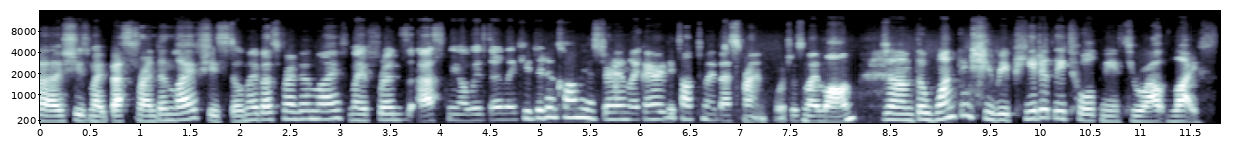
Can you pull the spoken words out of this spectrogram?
uh, she's my best friend in life. She's still my best friend in life. My friends ask me always, they're like, You didn't call me yesterday. I'm like, I already talked to my best friend, which was my mom. Um, the one thing she repeatedly told me throughout life,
